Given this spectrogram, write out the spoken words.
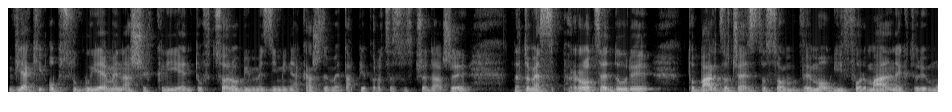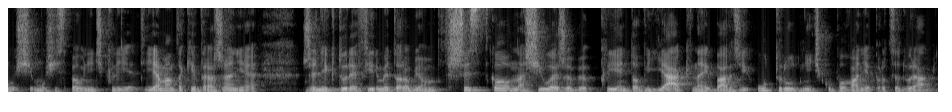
w jaki obsługujemy naszych klientów, co robimy z nimi na każdym etapie procesu sprzedaży. Natomiast procedury to bardzo często są wymogi formalne, które musi, musi spełnić klient. I ja mam takie wrażenie, że niektóre firmy to robią wszystko na siłę, żeby klientowi jak najbardziej utrudnić kupowanie procedurami.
